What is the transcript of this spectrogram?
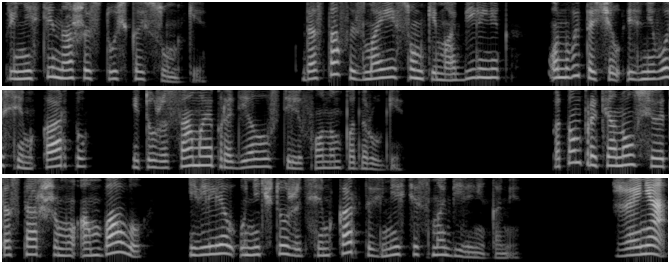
принести наши с Туськой сумки. Достав из моей сумки мобильник, он вытащил из него сим-карту и то же самое проделал с телефоном подруги. Потом протянул все это старшему амбалу и велел уничтожить сим-карты вместе с мобильниками. «Женя,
